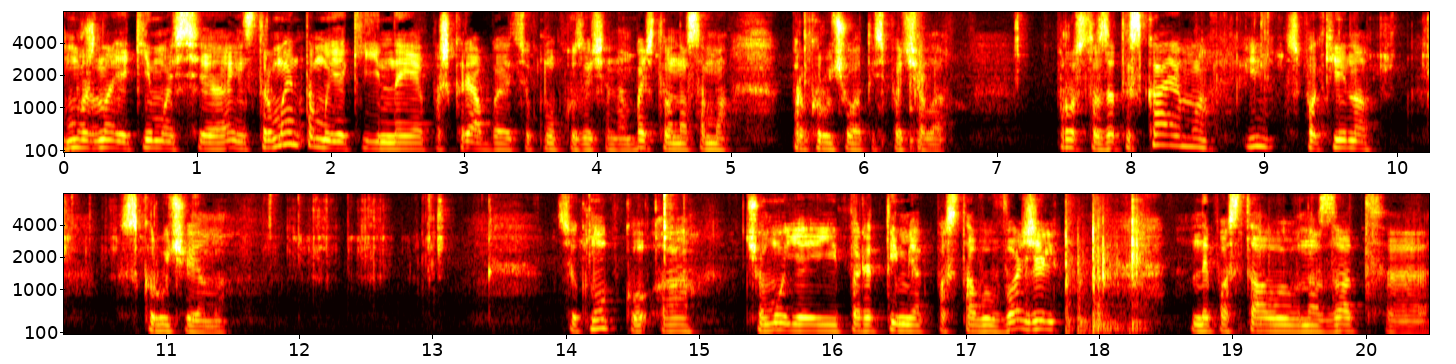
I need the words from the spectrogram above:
Можна якимось е, інструментами, які не пошкрябають цю кнопку, звичайно. Бачите, вона сама прокручуватись почала. Просто затискаємо і спокійно скручуємо цю кнопку. А чому я її перед тим, як поставив важіль, не поставив назад, е,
